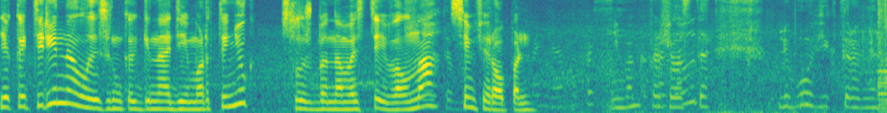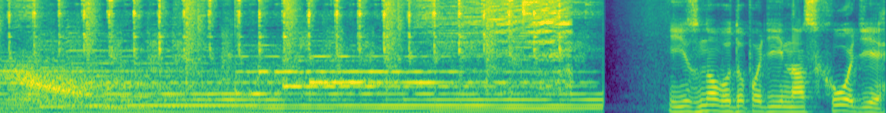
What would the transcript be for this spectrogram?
Екатерина Лысенко, Геннадий Мартынюк, служба новостей «Волна», Симферополь. Спасибо, Пожалуйста, Любовь Викторовна. І знову до подій на сході.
